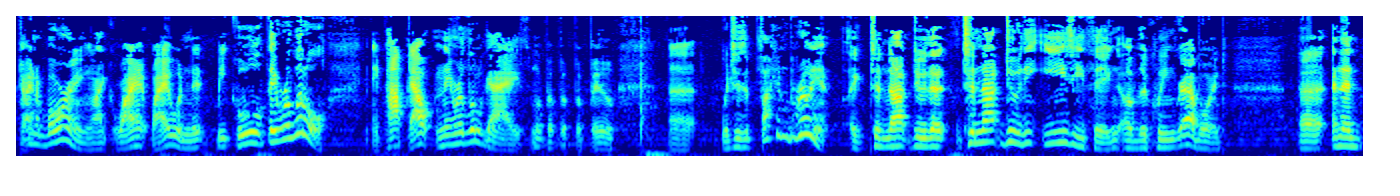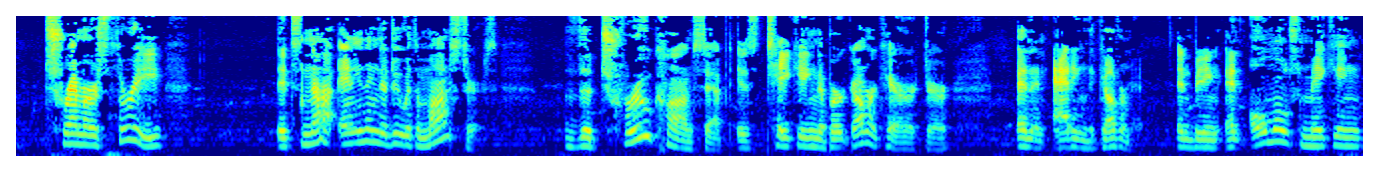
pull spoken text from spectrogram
kind of boring. Like, why why wouldn't it be cool if they were little? And They popped out and they were little guys. Uh, which is fucking brilliant. Like to not do that, to not do the easy thing of the Queen Graboid. Uh, and then Tremors three, it's not anything to do with the monsters. The true concept is taking the Burt Gummer character and then adding the government and being and almost making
